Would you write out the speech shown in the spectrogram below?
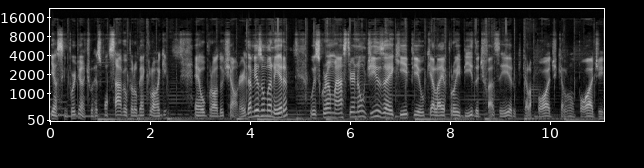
e assim por diante. O responsável pelo backlog é o Product Owner. Da mesma maneira, o Scrum Master não diz à equipe o que ela é proibida de fazer, o que ela pode, o que ela não pode,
